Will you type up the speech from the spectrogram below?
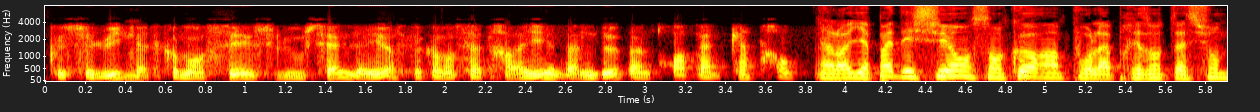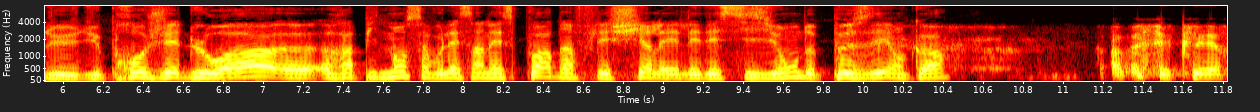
que celui qui a commencé, celui ou celle d'ailleurs, qui a commencé à travailler à 22, 23, 24 ans? Alors il n'y a pas d'échéance encore hein, pour la présentation du, du projet de loi. Euh, rapidement, ça vous laisse un espoir d'infléchir les, les décisions, de peser encore? Ah bah c'est clair.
